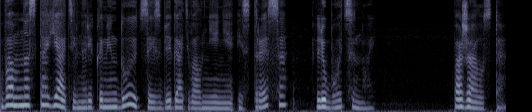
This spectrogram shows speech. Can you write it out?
Вам настоятельно рекомендуется избегать волнения и стресса любой ценой. Пожалуйста,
